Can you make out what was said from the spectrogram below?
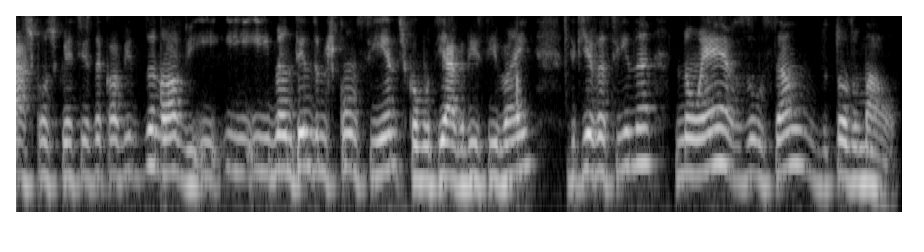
às consequências da Covid-19 e, e, e mantendo-nos conscientes, como o Tiago disse bem, de que a vacina não é a resolução de todo o mal,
